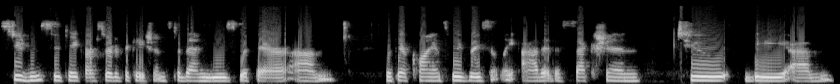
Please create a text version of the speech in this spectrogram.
students who take our certifications to then use with their um, with their clients. We've recently added a section to the um,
